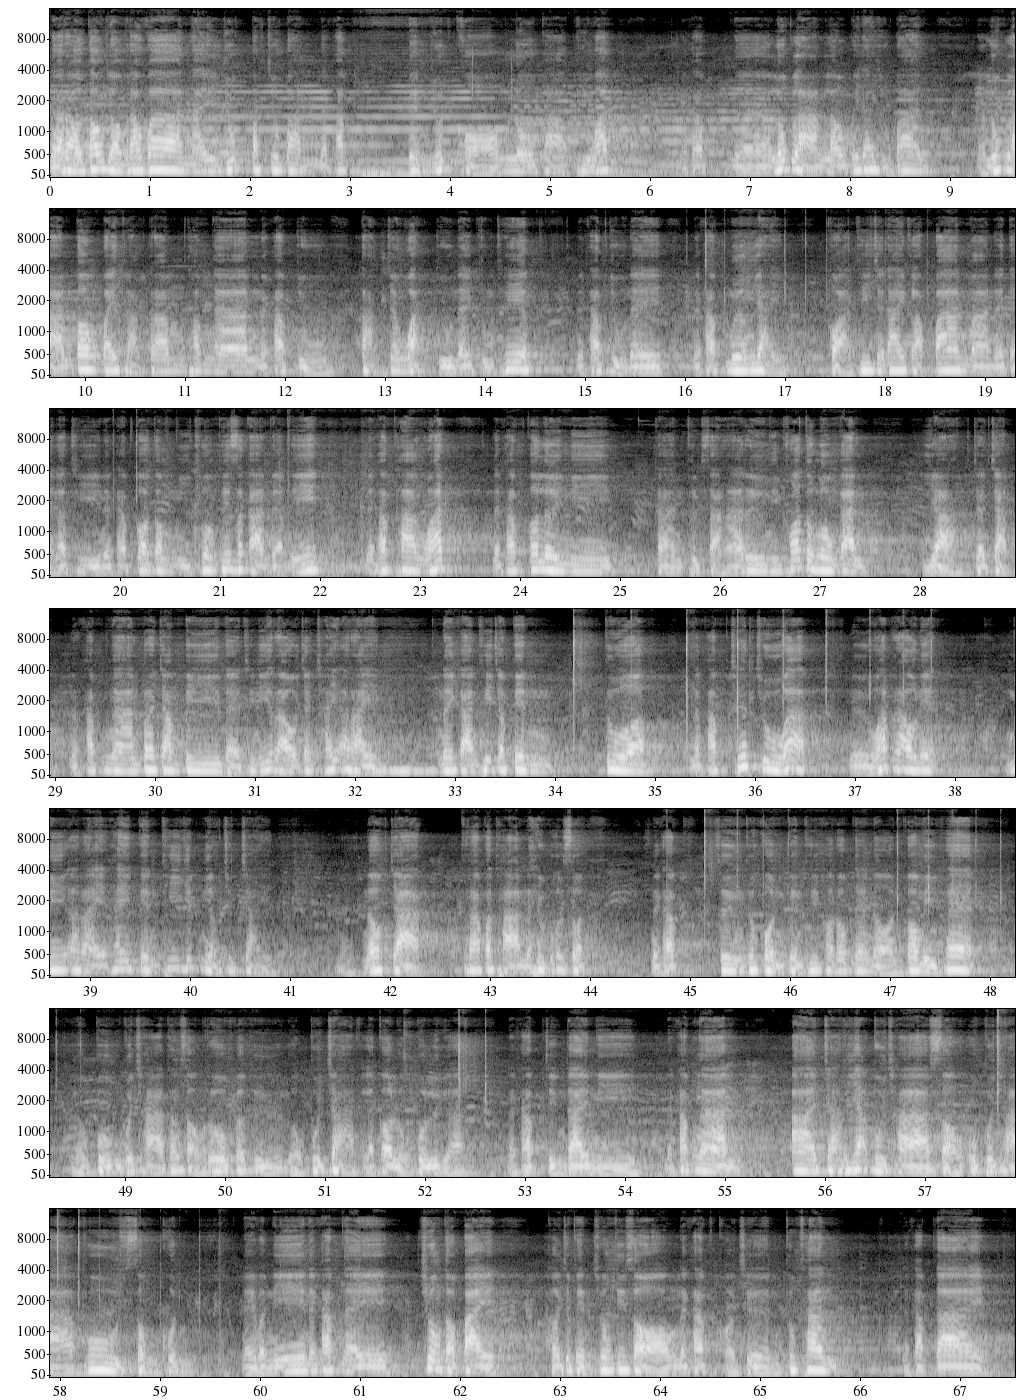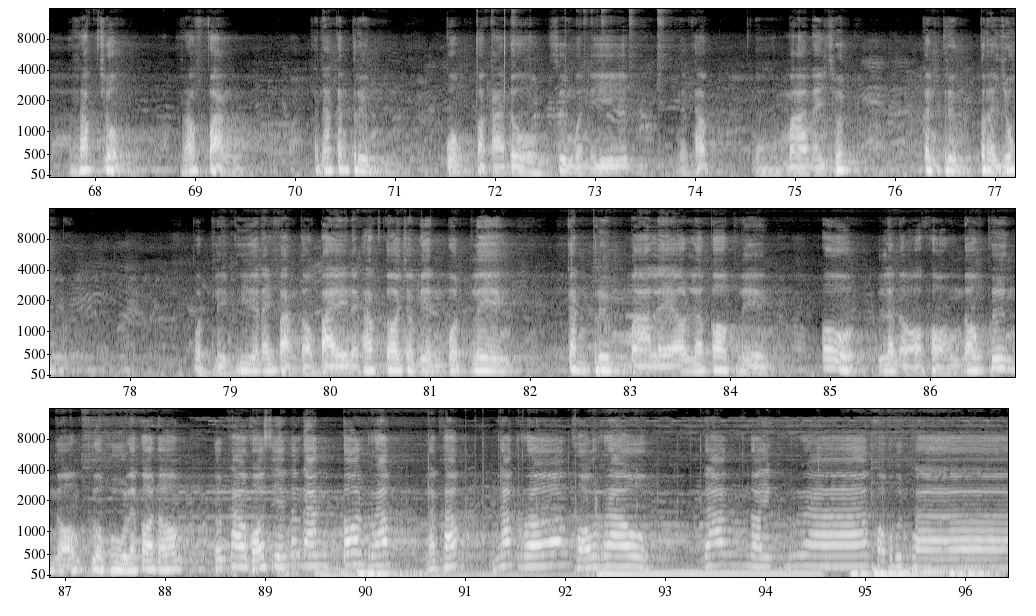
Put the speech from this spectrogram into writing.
นะเราต้องยอมรับว่าในยุคปัจจุบันนะครับ เป็นยุคของโลกาภิวัตน์นะครับนะลูกหลานเราไม่ได้อยู่บ้านนะลูกหลานต้องไปตรากตรำทำงานนะครับ อยู่ต่างจังหวัดอยู่ในกรุงเทพนะครับอยู่ในนะครับเมืองใหญ่กว่าที่จะได้กลับบ้านมาในแต่ละทีนะครับ ก็ต้องมีช่วงเทศกาลแบบนี้นะครับ ทางวัดนะครับก็เลยมีการปรึกษาหารือมีข้อตกลงกัน อยากจะจัด นะครับงานประจำปี แต่ทีนี้เราจะใช้อะไรในการที่จะเป็นตัวนะครับเชิดชูว่าเออวัดเราเนี่ยมีอะไรให้เป็นที่ยึดเหนี่ยวจิตใจ นอกจากพระประธานในอุโบสถนะครับ ซึ่งทุกคนเป็นที่เคารพแน่นอน ก็มีแค่หลวงปู่อุปชาทั้งสองรูปก็คือหลวงปู่จาดและก็หลวงปู่เหลือนะครับ จึงได้มีนะครับงาน อาจาริยบูชาสองอุปชาผู้ทรงคุณ ในวันนี้นะครับในช่วงต่อไปเขาจะเป็นช่วงที่สองนะครับ ขอเชิญทุกท่านนะครับได้รับชมรับฟังคณะกันตรึมวงปากาโดง ซึ่งวันนี้นะครับมาในชุดกันตรึมประยุกต์ บทเพลงที่จะได้ฟังต่อไปนะครับ ก็จะเป็นบทเพลงกันตรึมมาแล้วแล้วก็เพลง โอ้ละหนอของน้องพึ่งน้องสัวภูและก็น้อง ต้นข้าวขอเสียงดังๆ ต้อนรับนะครับ นักร้องของเราดังหน่อยครับ ขอบพระคุณครับ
